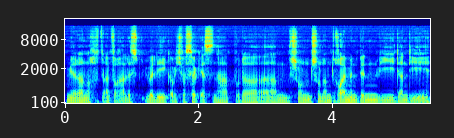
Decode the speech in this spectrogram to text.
mir dann noch einfach alles überlege, ob ich was vergessen habe oder ähm, schon, schon am Träumen bin, wie dann die,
